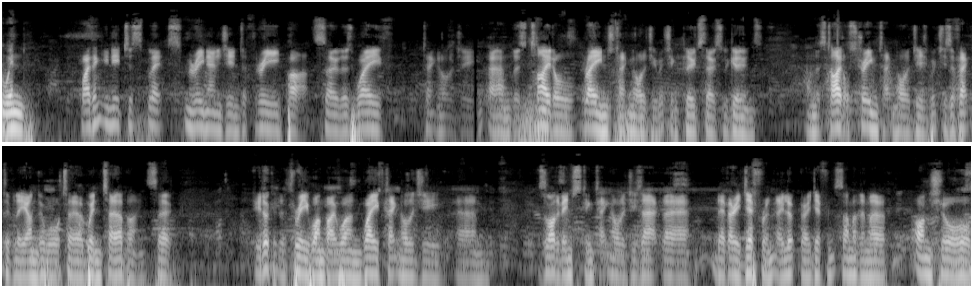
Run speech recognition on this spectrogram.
wind? Well, I think you need to split marine energy into three parts. So there's wave technology, um, there's tidal range technology, which includes those lagoons, and there's tidal stream technologies, which is effectively underwater wind turbines. So if you look at the three one by one, wave technology, um, there's a lot of interesting technologies out there. They're very different. They look very different. Some of them are onshore,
